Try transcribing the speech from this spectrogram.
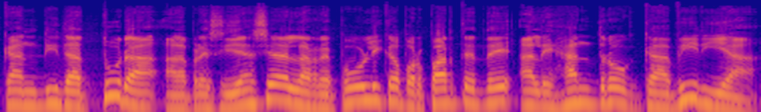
candidatura a la presidencia de la República por parte de Alejandro Gaviria.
